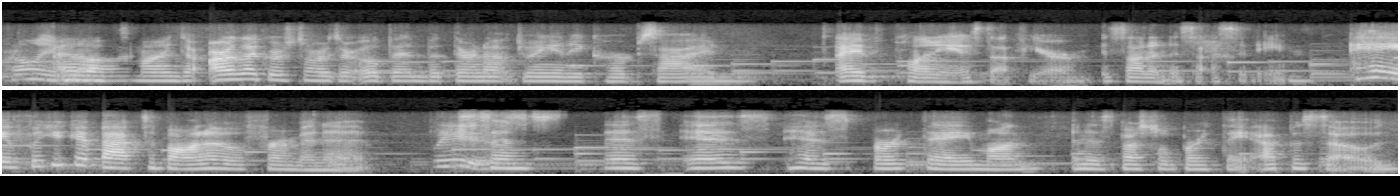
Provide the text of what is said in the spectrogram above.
Probably not. I looked mine. Our liquor stores are open, but they're not doing any curbside. I have plenty of stuff here. It's not a necessity. Hey, if we could get back to Bono for a minute. Please. Since this is his birthday month and a special birthday episode,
